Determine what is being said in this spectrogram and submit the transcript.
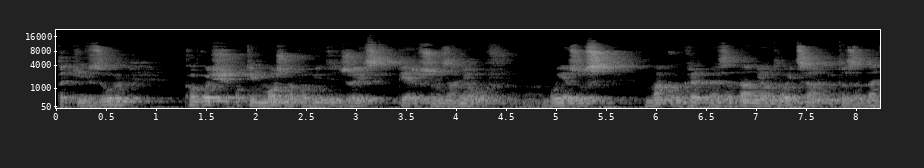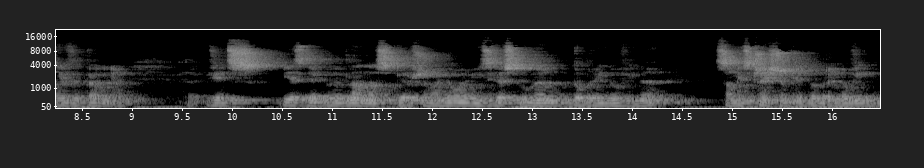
taki wzór kogoś, o kim można powiedzieć, że jest pierwszym z aniołów, bo Jezus ma konkretne zadanie od Ojca i to zadanie wypełnia. Więc jest jakby dla nas pierwszym aniołem i zwiastunem dobrej nowiny, sam jest częścią tej dobrej nowiny.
